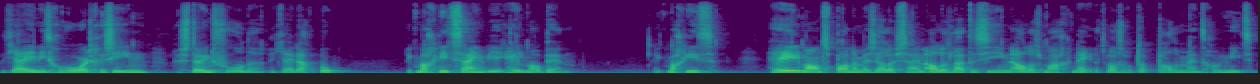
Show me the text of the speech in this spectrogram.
Dat jij je niet gehoord, gezien, gesteund voelde. Dat jij dacht, oeh, ik mag niet zijn wie ik helemaal ben. Ik mag niet helemaal ontspannen mezelf zijn, alles laten zien, alles mag. Nee, dat was er op dat bepaalde moment gewoon niet.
